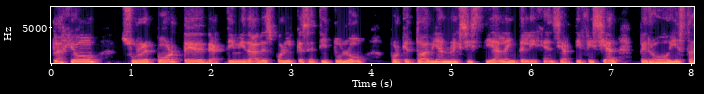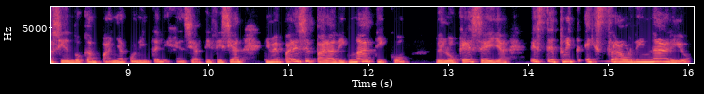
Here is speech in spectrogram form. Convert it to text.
plagió su reporte de actividades con el que se tituló porque todavía no existía la inteligencia artificial, pero hoy está haciendo campaña con inteligencia artificial y me parece paradigmático de lo que es ella este tuit extraordinario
